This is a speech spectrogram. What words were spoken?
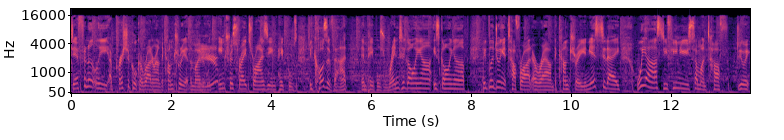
definitely a pressure cooker right around the country at the moment Yep. with interest rates rising. People's because of that, then people's rent are going up is going up. People are doing it tough right around the country. And yesterday we asked if you knew someone tough doing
